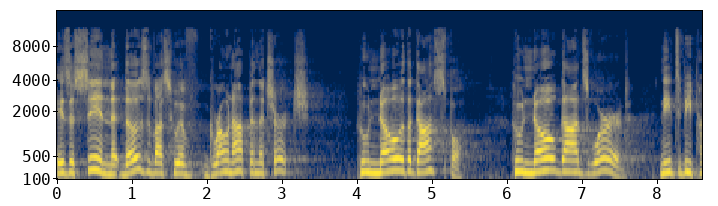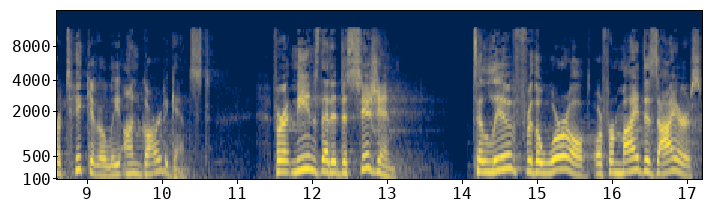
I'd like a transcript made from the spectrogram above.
is a sin that those of us who have grown up in the church, who know the gospel, who know God's word, need to be particularly on guard against. For it means that a decision to live for the world or for my desires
